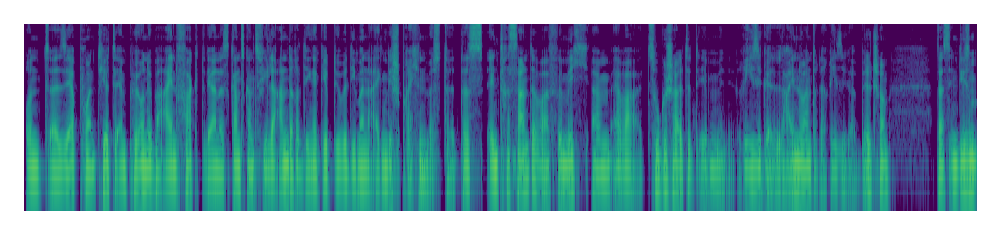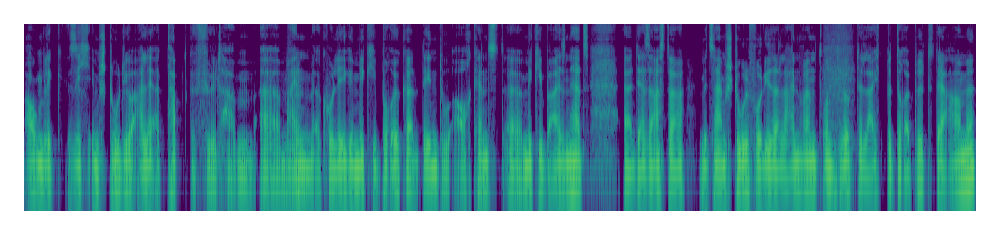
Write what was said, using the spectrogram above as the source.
und äh, sehr pointierte Empören über einen Fakt, während es ganz, ganz viele andere Dinge gibt, über die man eigentlich sprechen müsste. Das Interessante war für mich, ähm, er war zugeschaltet eben riesige Leinwand oder riesiger Bildschirm dass in diesem Augenblick sich im Studio alle ertappt gefühlt haben. Äh, mein hm. Kollege Mickey Bröker, den du auch kennst, äh, Mickey Beisenherz, äh, der saß da mit seinem Stuhl vor dieser Leinwand und wirkte leicht bedröppelt, der Arme.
